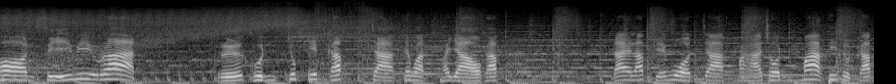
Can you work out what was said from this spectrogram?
พรศรีวิราช หรือคุณจุ๊บจิ๊บครับ จากจังหวัดพะเยาครับ ได้รับเสียงโหวตจากมหาชนมากที่สุดครับ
